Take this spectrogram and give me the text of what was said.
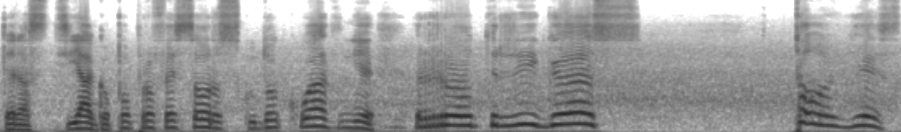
Teraz Tiago po profesorsku, dokładnie. Rodriguez! To jest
